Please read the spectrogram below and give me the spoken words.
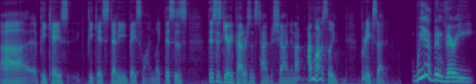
uh, PK's PK's steady bass line. Like this is this is Gary Patterson's time to shine, and I'm I'm honestly pretty excited. We have been very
